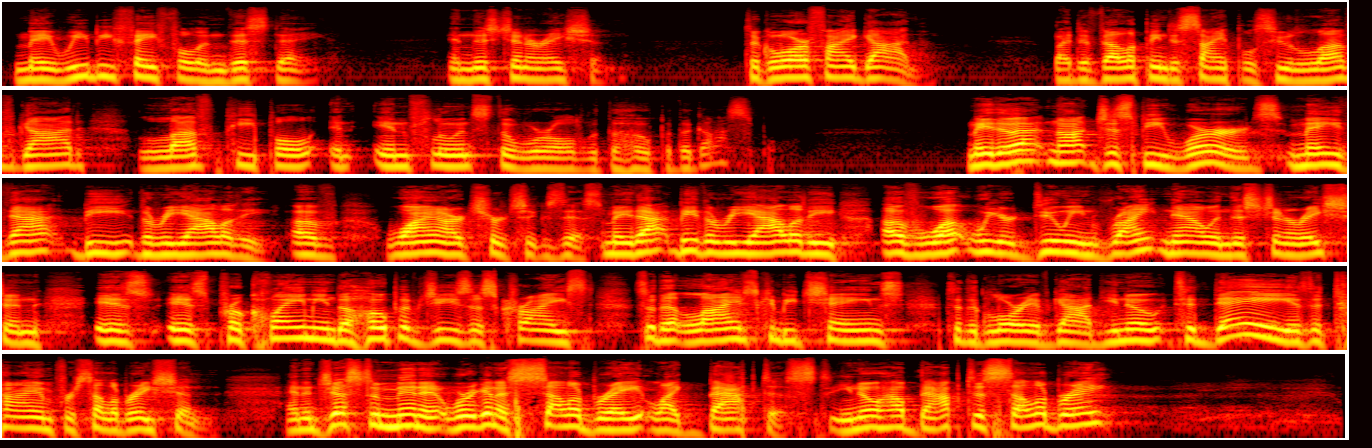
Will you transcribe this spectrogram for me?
May we be faithful in this day, in this generation, to glorify God by developing disciples who love God, love people, and influence the world with the hope of the gospel. May that not just be words, may that be the reality of why our church exists. May that be the reality of what we are doing right now in this generation is, is proclaiming the hope of Jesus Christ so that lives can be changed to the glory of God. You know, today is a time for celebration. And in just a minute, we're going to celebrate like Baptists. You know how Baptists celebrate?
